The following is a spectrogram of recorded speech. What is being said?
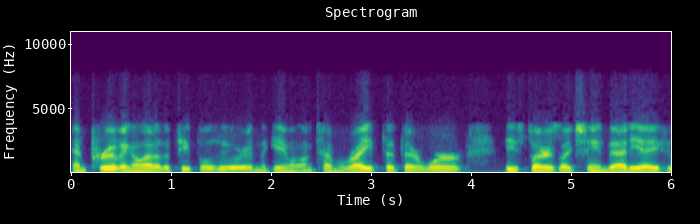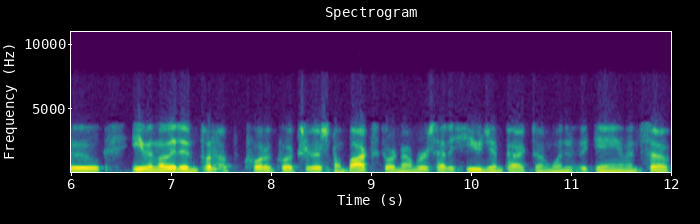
and proving a lot of the people who were in the game a long time right that there were these players like Shane Battier who even though they didn't put up quote unquote traditional box score numbers had a huge impact on winning the game and so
